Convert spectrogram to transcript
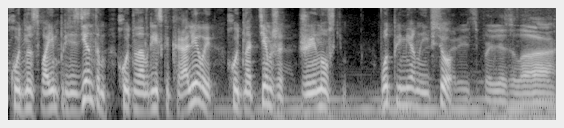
хоть над своим президентом, хоть над английской королевой, хоть над тем же Жириновским. Вот примерно и все. Повезло.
